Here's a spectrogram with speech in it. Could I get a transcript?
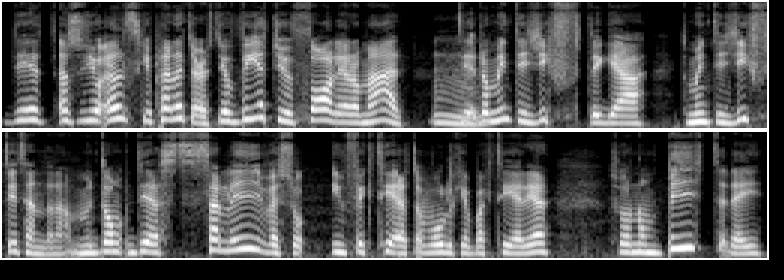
Det alltså jag älskar Planet Earth, jag vet ju hur farliga de är. Mm. De- De är inte giftiga, de är inte gift i tänderna men de, deras saliv är så infekterat av olika bakterier. Så om de biter dig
